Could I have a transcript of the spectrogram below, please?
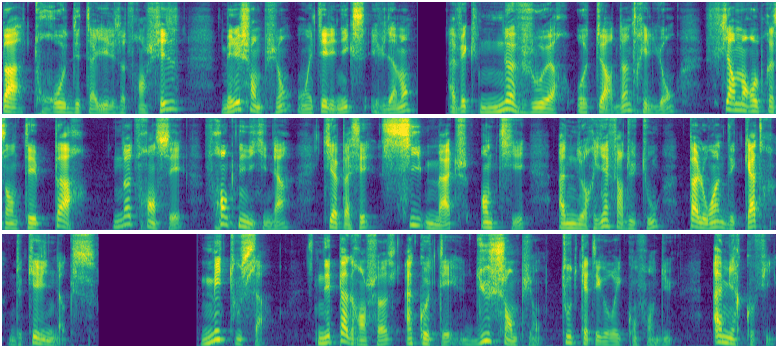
pas trop détailler les autres franchises, mais les champions ont été les Knicks évidemment, avec 9 joueurs auteurs d'un trillion, fièrement représentés par notre Français, Franck Nilikina, qui a passé 6 matchs entiers à ne rien faire du tout, pas loin des 4 de Kevin Knox. Mais tout ça, ce n'est pas grand-chose à côté du champion, toutes catégories confondues, Amir Kofi,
